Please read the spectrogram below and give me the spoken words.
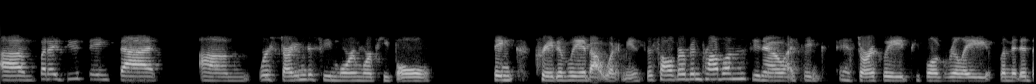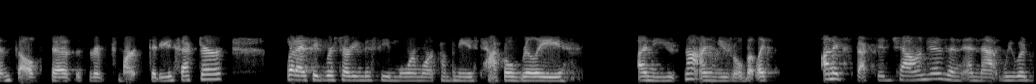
um, but I do think that um, we're starting to see more and more people think creatively about what it means to solve urban problems. You know, I think historically people have really limited themselves to the sort of smart city sector, but I think we're starting to see more and more companies tackle really unusual, not unusual, but like unexpected challenges, and, and that we would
